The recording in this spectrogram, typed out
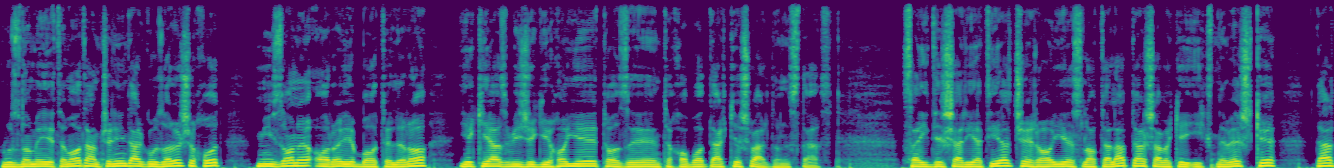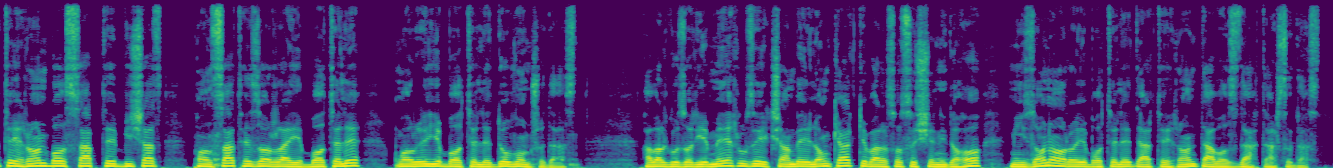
روزنامه اعتماد همچنین در گزارش خود میزان آرای باطله را یکی از ویژگی های تازه انتخابات در کشور دانسته است. سعید شریعتی از چهره های اصلاح طلب در شبکه ایکس نوشت که در تهران با ثبت بیش از 500 هزار رأی باطله آرای باطله دوم شده است. خبرگزاری مهر روز یکشنبه اعلام کرد که بر اساس شنیده ها میزان آرای باطله در تهران 12 درصد است.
